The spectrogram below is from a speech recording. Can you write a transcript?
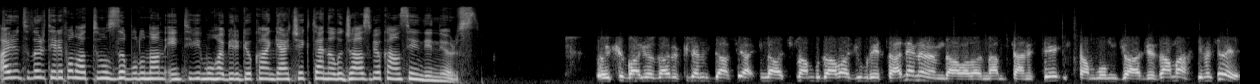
Ayrıntıları telefon hattımızda bulunan NTV muhabiri Gökhan Gerçek'ten alacağız. Gökhan seni dinliyoruz. Öykü Balyoz Darbe Plan iddiasıyla açılan bu dava Cumhuriyet tarihinin en önemli davalarından bir tanesi. İstanbul Mücadele Ceza Mahkemesi ve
